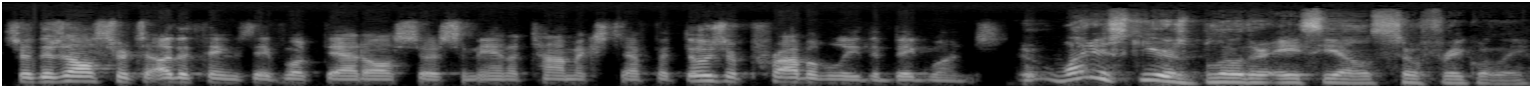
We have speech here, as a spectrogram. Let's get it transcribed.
So there's all sorts of other things they've looked at, also some anatomic stuff, but those are probably the big ones. Why do skiers blow their ACLs so frequently?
